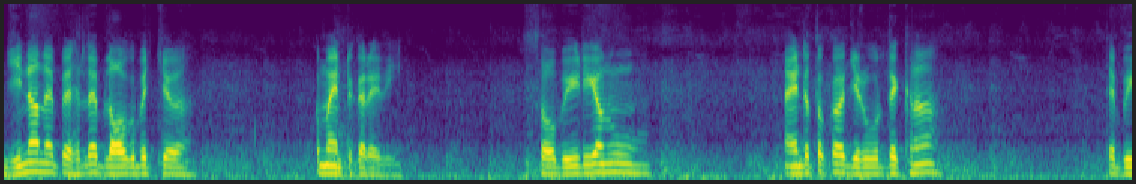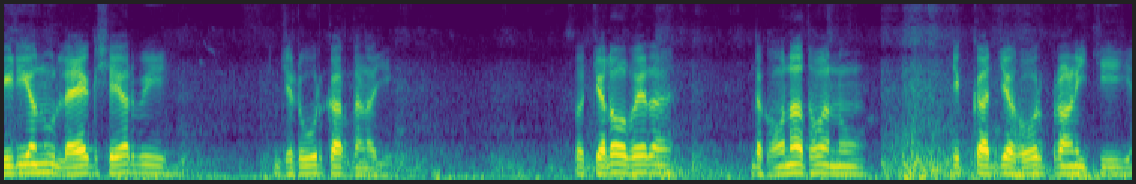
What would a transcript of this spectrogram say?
ਜਿਨ੍ਹਾਂ ਨੇ ਪਿਛਲੇ ਬਲੌਗ ਵਿੱਚ ਕਮੈਂਟ ਕਰੇ ਦੀ ਸੋ ਵੀਡੀਓ ਨੂੰ ਐਂਡ ਤੱਕ ਜ਼ਰੂਰ ਦੇਖਣਾ ਤੇ ਵੀਡੀਓ ਨੂੰ ਲਾਈਕ ਸ਼ੇਅਰ ਵੀ ਜ਼ਰੂਰ ਕਰ ਦੇਣਾ ਜੀ। ਸੋ ਚਲੋ ਫਿਰ ਦਿਖਾਉਣਾ ਤੁਹਾਨੂੰ ਇੱਕ ਅੱਜ ਹੋਰ ਪੁਰਾਣੀ ਚੀਜ਼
